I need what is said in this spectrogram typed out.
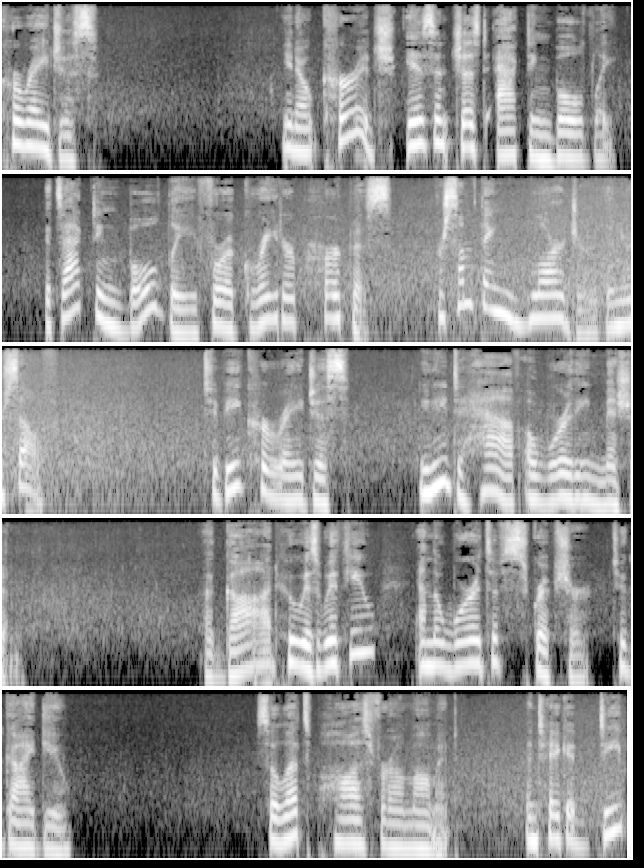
courageous? You know, courage isn't just acting boldly, it's acting boldly for a greater purpose, for something larger than yourself. To be courageous, you need to have a worthy mission, a God who is with you, and the words of Scripture to guide you. So let's pause for a moment and take a deep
